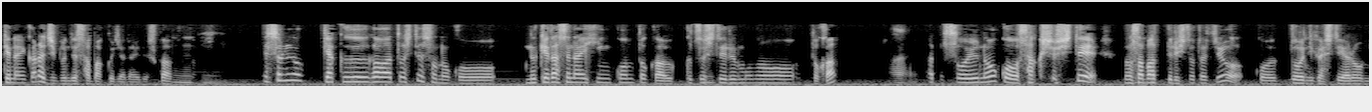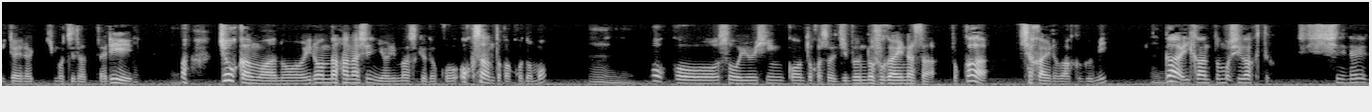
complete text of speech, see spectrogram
けないから自分で裁くじゃないですか。うん。で、それの逆側として、そのこう、抜け出せない貧困とか、鬱屈してるものとか、はい。あとそういうのをこう搾取して、のさばってる人たちを、こう、どうにかしてやろうみたいな気持ちだったり、まあ、ジョーカーもあの、いろんな話によりますけど、こう、奥さんとか子供うん。を、こう、そういう貧困とか、そういう自分の不甲斐なさとか、社会の枠組みがいかんともしがくて、しね、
